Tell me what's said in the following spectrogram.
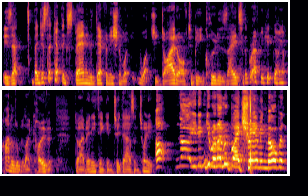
Is that they just they kept expanding the definition of what what you died of to be included as AIDS. So the graph could keep going up, kind of a little bit like COVID die of anything in 2020. Oh, no, you didn't get run over by a tram in Melbourne.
